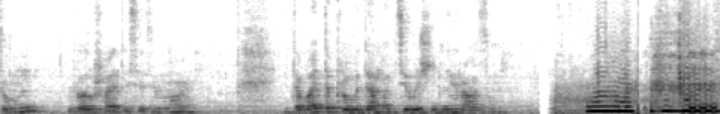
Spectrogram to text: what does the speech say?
Тому залишайтеся зі мною. І давайте проведемо ці вихідні разом. Луна.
